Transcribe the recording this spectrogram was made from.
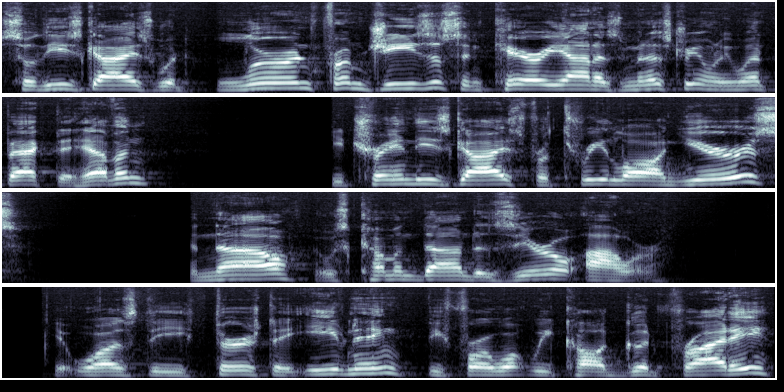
So these guys would learn from Jesus and carry on his ministry when he went back to heaven. He trained these guys for three long years, and now it was coming down to zero hour. It was the Thursday evening before what we call Good Friday.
